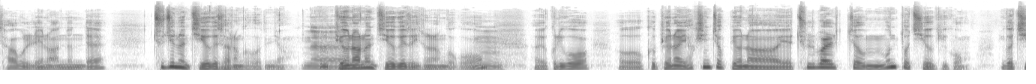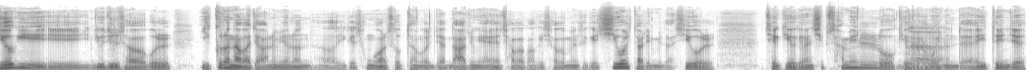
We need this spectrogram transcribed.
사업을 내놨는데 추진은 지역에서 하는 거거든요. 네. 변화는 지역에서 일어난 거고 음, 어, 그리고 어, 그 변화의 혁신적 변화의 출발점은 또 지역이고 그러니까 지역이 이 뉴딜 사업을 이끌어 나가지 않으면은 어, 이게 성공할 수 없다는 걸 이제 나중에 자각하기 시작하면서 이게 10월 달입니다. 10월 제 기억에 한 13일로 기억을 네. 하고 있는데 이때 이제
